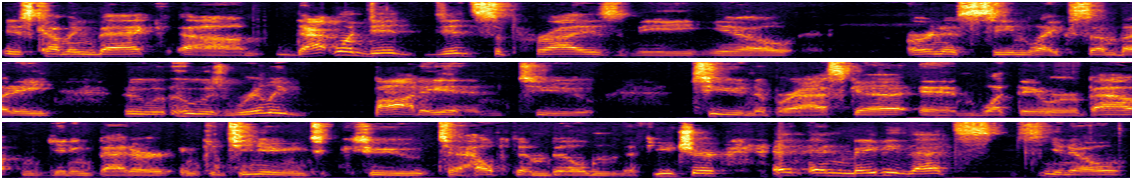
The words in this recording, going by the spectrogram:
is coming back. Um, that one did did surprise me. You know, Ernest seemed like somebody who who was really bought in to to Nebraska and what they were about and getting better and continuing to to, to help them build in the future. And and maybe that's you know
